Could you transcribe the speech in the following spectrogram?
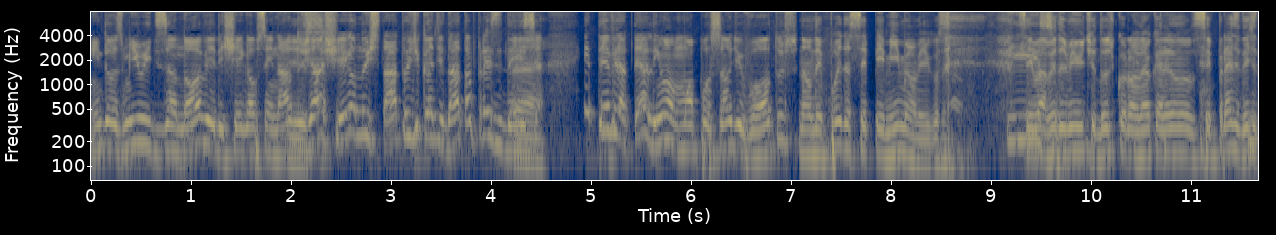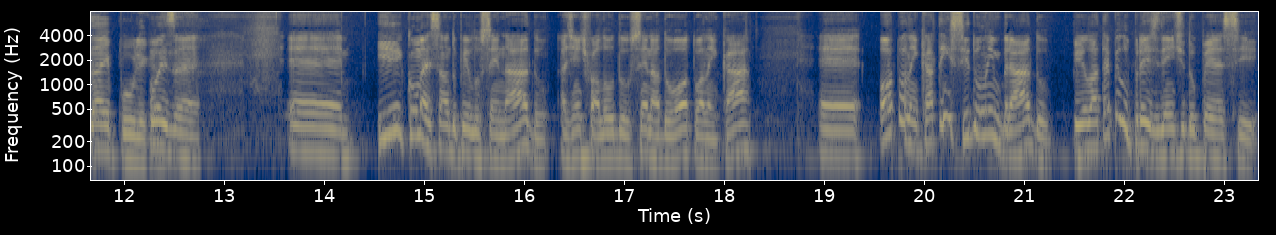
em 2019, ele chega ao Senado, Isso. já chega no status de candidato à presidência. É. E teve até ali uma, uma porção de votos. Não, depois da CPMI, meu amigo. Você vai ver 2022 o Coronel querendo ser presidente da República. Pois é. é. E começando pelo Senado, a gente falou do senador Otto Alencar. É, Otto Alencar tem sido lembrado pelo, até pelo presidente do PS,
